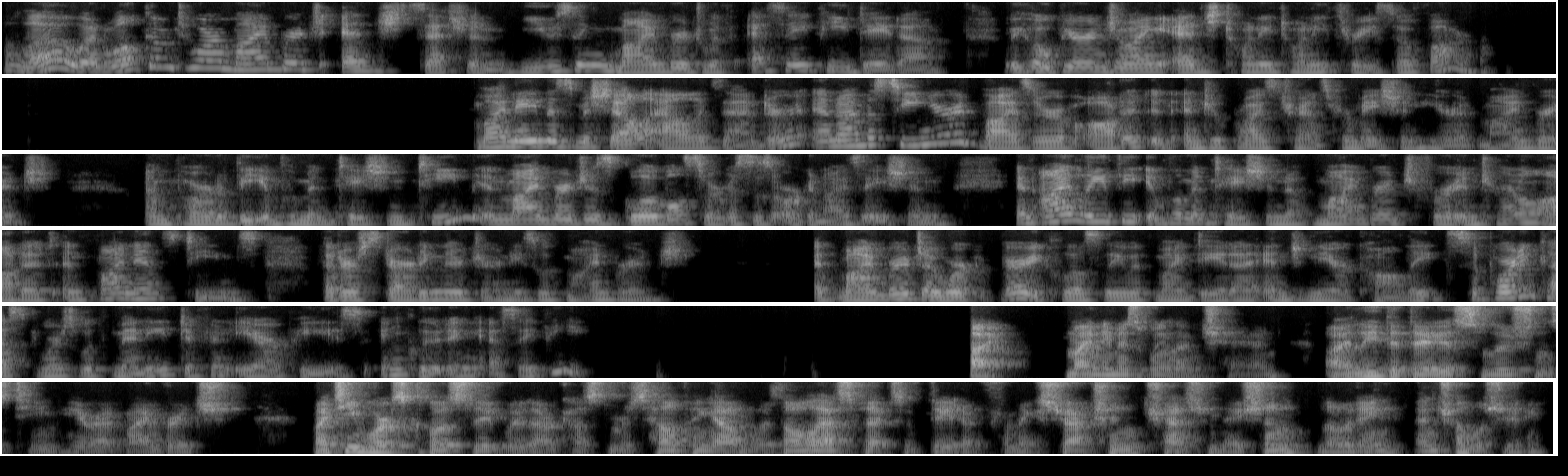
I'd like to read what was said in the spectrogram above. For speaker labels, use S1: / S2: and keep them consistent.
S1: Hello, and welcome to our MindBridge Edge session using MindBridge with SAP data. We hope you're enjoying Edge 2023 so far. My name is Michelle Alexander, and I'm a Senior Advisor of Audit and Enterprise Transformation here at MindBridge. I'm part of the implementation team in MindBridge's Global Services Organization, and I lead the implementation of MindBridge for internal audit and finance teams that are starting their journeys with MindBridge. At MindBridge, I work very closely with my data engineer colleagues, supporting customers with many different ERPs, including SAP.
S2: Hi, my name is Winglan Chan. I lead the data solutions team here at MindBridge. My team works closely with our customers, helping out with all aspects of data from extraction, transformation, loading, and troubleshooting.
